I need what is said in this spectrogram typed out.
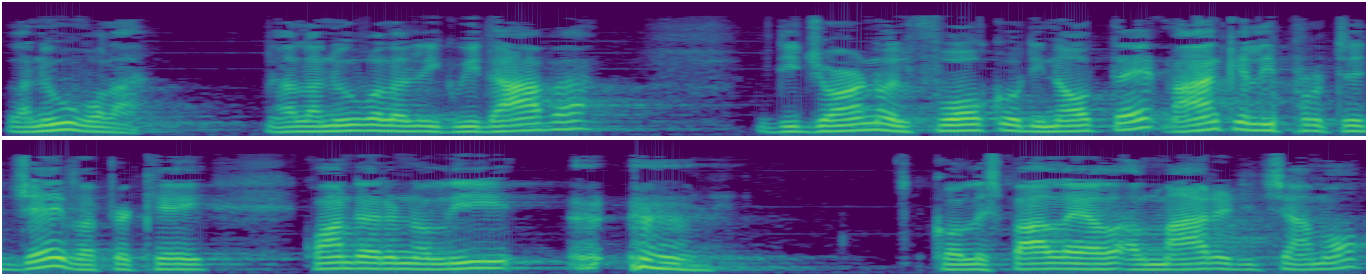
la nuvola. La nuvola li guidava di giorno, il fuoco di notte, ma anche li proteggeva perché quando erano lì con le spalle al, al, mare, diciamo,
